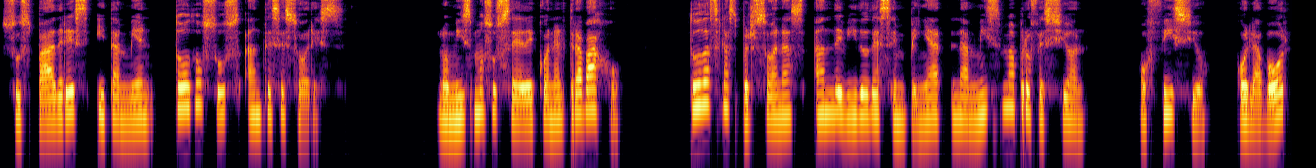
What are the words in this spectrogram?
sus padres y también todos sus antecesores. Lo mismo sucede con el trabajo todas las personas han debido desempeñar la misma profesión, oficio o labor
